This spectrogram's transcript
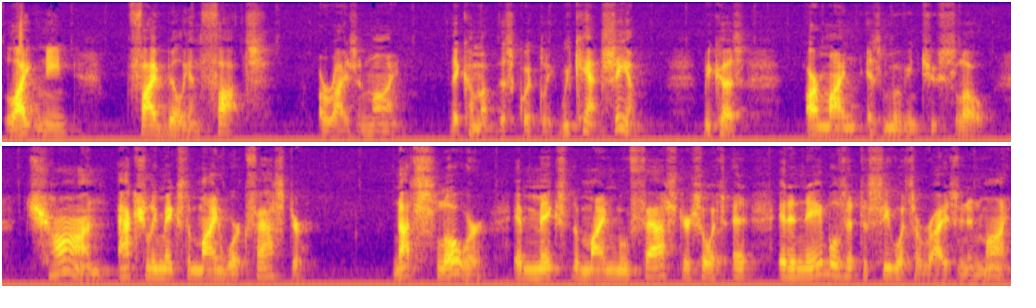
lightning, five billion thoughts arise in mind. They come up this quickly. We can't see them because our mind is moving too slow. Chan actually makes the mind work faster, not slower. It makes the mind move faster, so it's, it, enables it to see what's arising in mind.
